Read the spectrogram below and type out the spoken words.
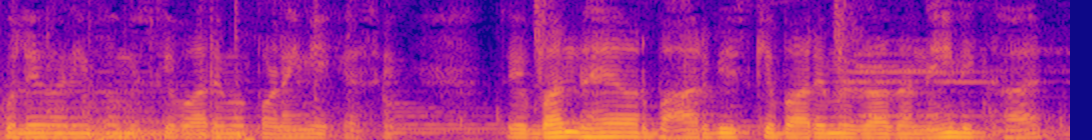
खुलेगा नहीं तो हम इसके बारे में पढ़ेंगे कैसे? तो ये बंद है और बाहर भी इसके बारे में ज़्यादा नहीं लिखा है।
